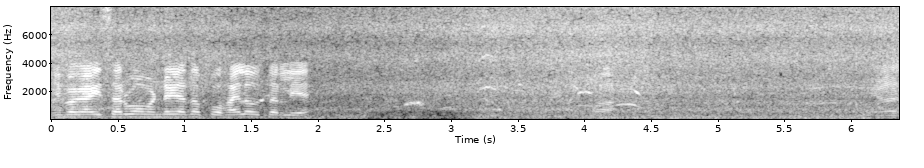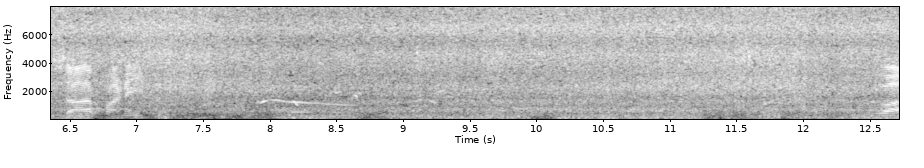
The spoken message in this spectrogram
ही बघा ही सर्व मंडळी आता पोहायला उतरली आहे. निळंशार पाणी. वा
